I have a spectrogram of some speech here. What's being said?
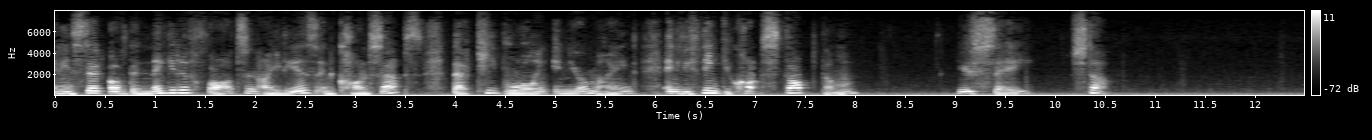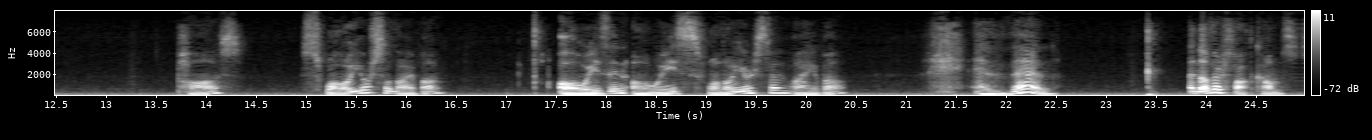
And instead of the negative thoughts and ideas and concepts that keep rolling in your mind and you think you can't stop them, you say, stop. Pause, swallow your saliva, always and always swallow your saliva, and then another thought comes.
